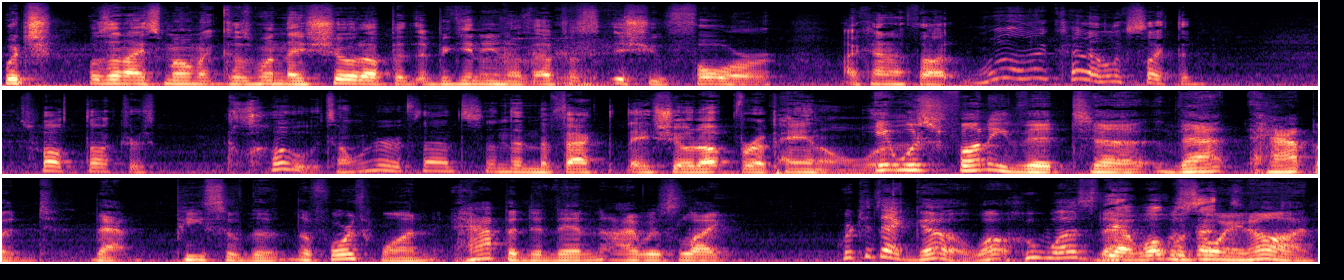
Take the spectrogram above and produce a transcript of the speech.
Which was a nice moment because when they showed up at the beginning of episode, issue four, I kind of thought, well, that kind of looks like the Twelfth Doctor's clothes. I wonder if that's. And then the fact that they showed up for a panel. Was, it was funny that uh, that happened. That piece of the the fourth one happened, and then I was like, "Where did that go? Well, who was that? Yeah, what was, was that? going on?"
